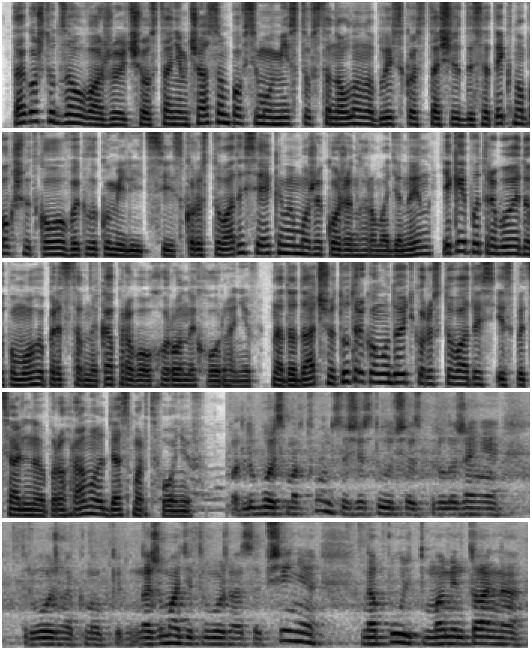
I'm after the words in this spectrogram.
Також тут зауважують, що останнім часом по всьому місту встановлено близько 160 кнопок швидкого виклику міліції, скористуватися якими може кожен громадянин, який потребує допомоги представника правоохоронних органів. На додачу тут рекомендують користуватись і спеціальною програмою для смартфонів. Под любой смартфон существует сейчас приложение тревожной кнопки. Нажимаете тревожное сообщение, на пульт моментально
